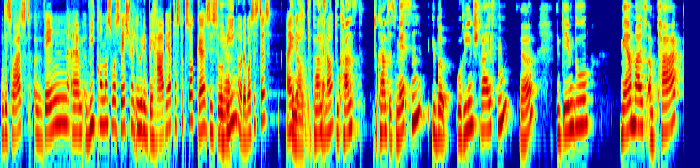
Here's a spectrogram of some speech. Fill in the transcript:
Und das heißt, wenn, ähm, wie kann man sowas feststellen? Über den pH-Wert hast du gesagt, gell? Das ist so Urin ja. oder was ist das eigentlich? Genau. Du kannst, genau. du kannst, du kannst es messen über Urinstreifen, ja, indem du mehrmals am Tag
